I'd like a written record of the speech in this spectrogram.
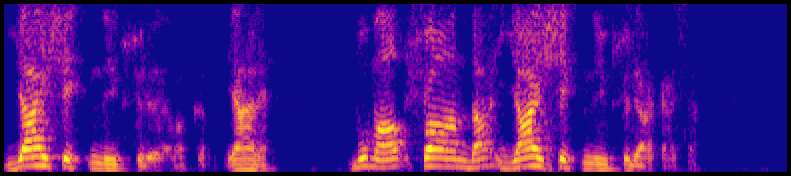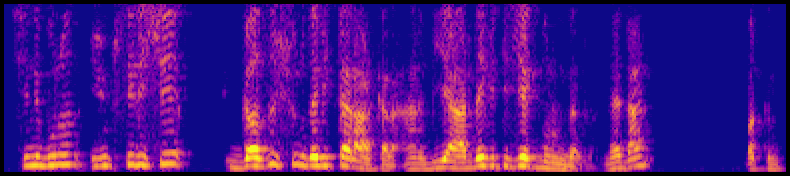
Yay şeklinde yükseliyor bakın. Yani bu mal şu anda yay şeklinde yükseliyor arkadaşlar. Şimdi bunun yükselişi gazı şurada biter arkadaşlar. Hani bir yerde bitecek bunun gazı. Neden? Bakın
